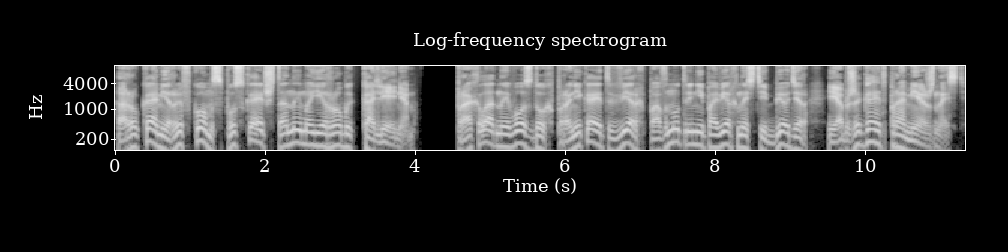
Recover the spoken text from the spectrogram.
а руками рывком спускает штаны моей робы к коленям. Прохладный воздух проникает вверх по внутренней поверхности бедер и обжигает промежность.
